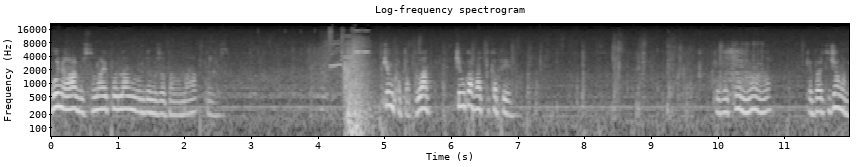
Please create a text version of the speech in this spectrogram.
Bu ne abi? Sniper'la vurdunuz adamı? Ne yaptınız? Kim kapattı lan? Kim kapattı kapıyı? Gebertirim lan onu. Geberteceğim onu.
